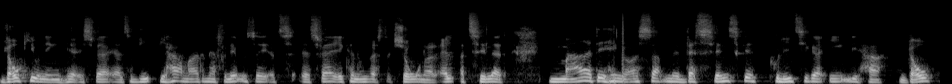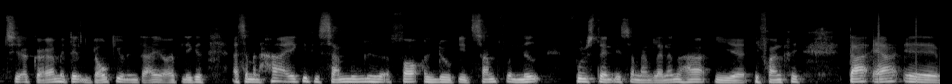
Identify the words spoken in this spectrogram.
lovgivningen her i Sverige. Altså vi, vi har meget den her fornemmelse af, at, at Sverige ikke har nogen restriktioner, at alt er tilladt. Meget af det hænger også sammen med, hvad svenske politikere egentlig har lov til at gøre med den lovgivning, der er i øjeblikket. Altså man har ikke de samme muligheder for at lukke et samfund ned fuldstændig, som man blandt andet har i, øh, i Frankrig. Der er, øh,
